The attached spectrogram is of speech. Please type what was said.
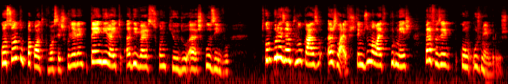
Consoante o pacote que vocês escolherem, têm direito a diversos conteúdo uh, exclusivo. Como por exemplo no caso as lives. Temos uma live por mês para fazer com os membros.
